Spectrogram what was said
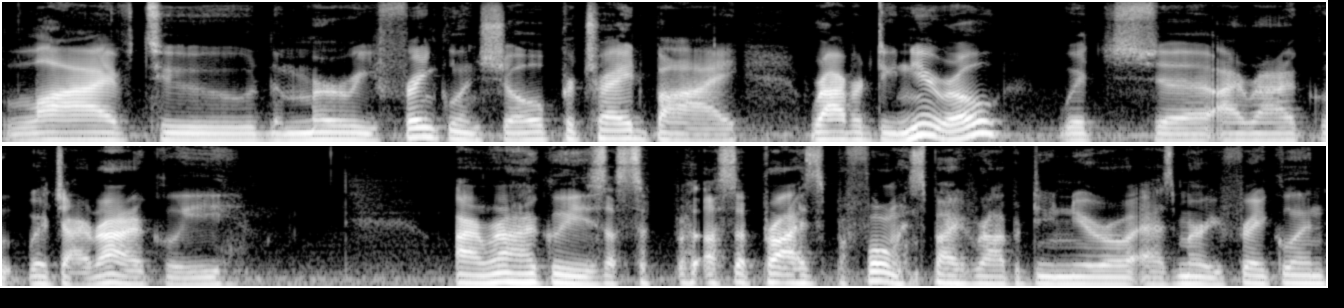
live to the Murray Franklin show, portrayed by Robert De Niro, which uh, ironically, which ironically, ironically is a, su- a surprise performance by Robert De Niro as Murray Franklin,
